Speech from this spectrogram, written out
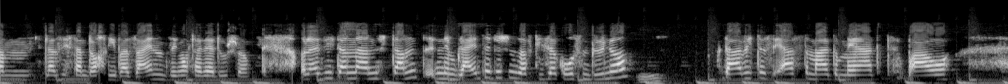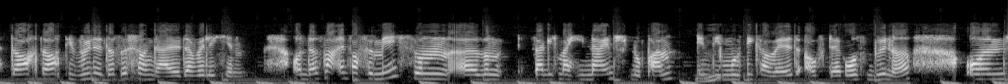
ähm, lasse ich es dann doch lieber sein und singe unter der Dusche. Und als ich dann dann stand in den Blind Editions auf dieser großen Bühne, Mhm. Da habe ich das erste Mal gemerkt, wow, doch, doch, die Bühne, das ist schon geil, da will ich hin. Und das war einfach für mich so ein, äh, so ein sag ich mal, hineinschnuppern in die Musikerwelt auf der großen Bühne. Und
